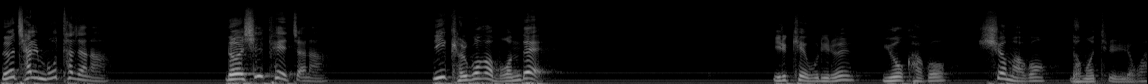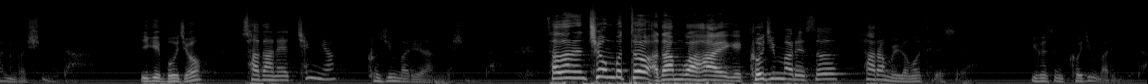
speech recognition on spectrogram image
너 잘 못하잖아. 너 실패했잖아. 네 결과가 뭔데? 이렇게 우리를 유혹하고 시험하고 넘어뜨리려고 하는 것입니다. 이게 뭐죠? 사단의 책략 거짓말이라는 것입니다. 사단은 처음부터 아담과 하에게 거짓말해서 사람을 넘어뜨렸어요. 이것은 거짓말입니다.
